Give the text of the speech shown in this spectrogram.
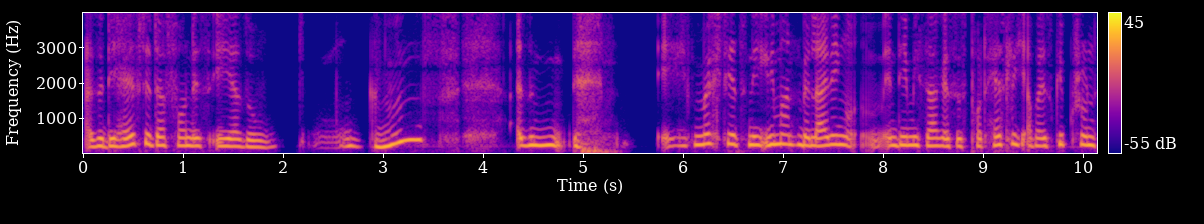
Also die Hälfte davon ist eher so, also ich möchte jetzt nicht niemanden beleidigen, indem ich sage, es ist potthässlich, aber es gibt schon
